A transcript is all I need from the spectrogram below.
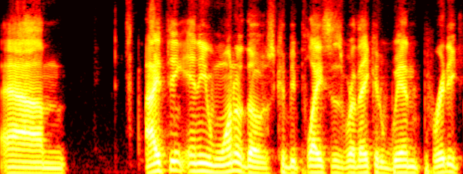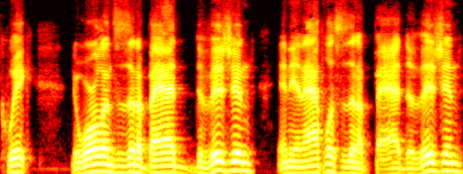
Um, I think any one of those could be places where they could win pretty quick. New Orleans is in a bad division. Indianapolis is in a bad division.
